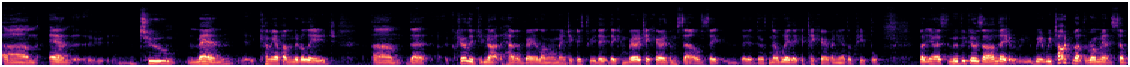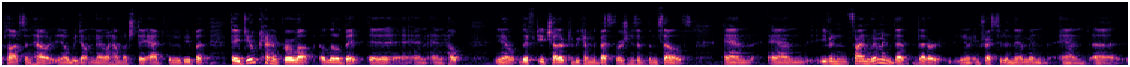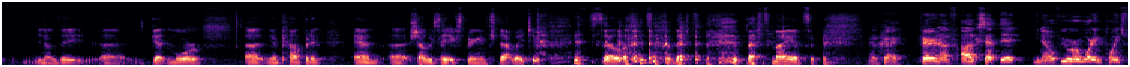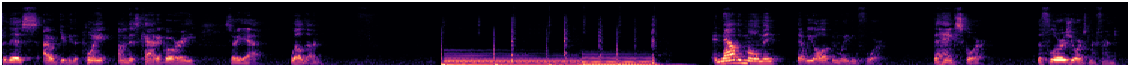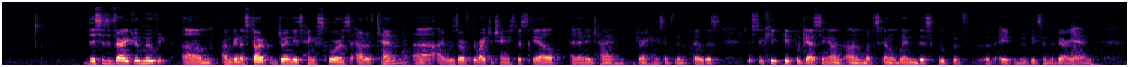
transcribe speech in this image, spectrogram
um, and two men coming up on middle age um, that clearly do not have a very long romantic history. They, they can barely take care of themselves. They, they, there's no way they could take care of any other people. But you know, as the movie goes on, they we, we talked about the romance subplots and how you know we don't know how much they add to the movie, but they do kind of grow up a little bit uh, and and help you know lift each other to become the best versions of themselves and and even find women that that are you know interested in them and and uh, you know they uh, get more uh, you know confident and uh, shall we say experienced that way too. so, so that's that's my answer. Okay, fair enough. I'll accept it. You know, if we were awarding points for this, I would give you the point on this category. So yeah, well done. And now the moment that we all have been waiting for the Hank score. The floor is yours, my friend. This is a very good movie. Um, I'm going to start doing these Hank scores out of 10. Uh, I reserve the right to change the scale at any time during Hank's Infinite Playlist just to keep people guessing on, on what's going to win this group of, of eight movies in the very end.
